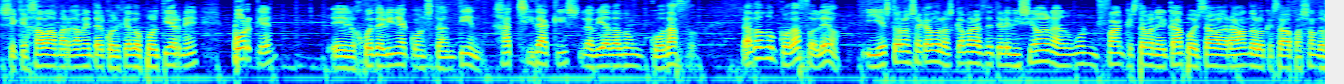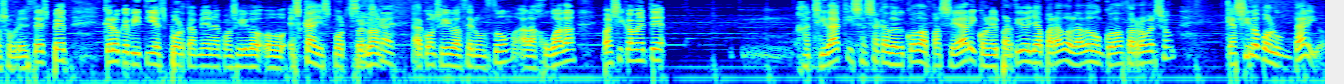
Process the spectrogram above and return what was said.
se quejaba amargamente al colegiado Paul Tierney porque el juez de línea Konstantin Hatsidakis le había dado un codazo le ha dado un codazo, Leo. Y esto lo han sacado las cámaras de televisión. Algún fan que estaba en el campo estaba grabando lo que estaba pasando sobre el césped. Creo que BT Sport también ha conseguido, o Sky Sports, perdón, ha conseguido hacer un zoom a la jugada. Básicamente, mm, Hachidaki se ha sacado el codo a pasear y con el partido ya parado le ha dado un codazo a Robertson que ha sido voluntario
